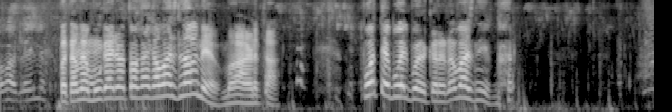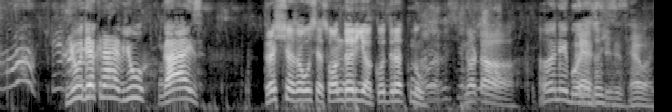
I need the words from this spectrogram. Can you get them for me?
અવાજ લઈ તમે મુંગાડ્યો તો કાંઈક અવાજ લઉં ને માણતા. પોતે બોલ બોલ કરે અવાજ નહીં. વ્યૂ દેખના હે વ્યૂ ગાઈઝ દ્રશ્ય જોવું છે સૌંદર્ય કુદરતનું. નોટ હવે નહીં બોલે હેવન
